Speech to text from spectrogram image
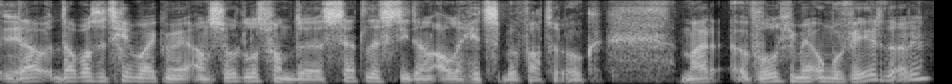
Ja. dat, dat was hetgeen waar ik me aan stoorde, los van de setlist die dan alle hits bevatte ook. Maar volg je mij ongeveer daarin?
